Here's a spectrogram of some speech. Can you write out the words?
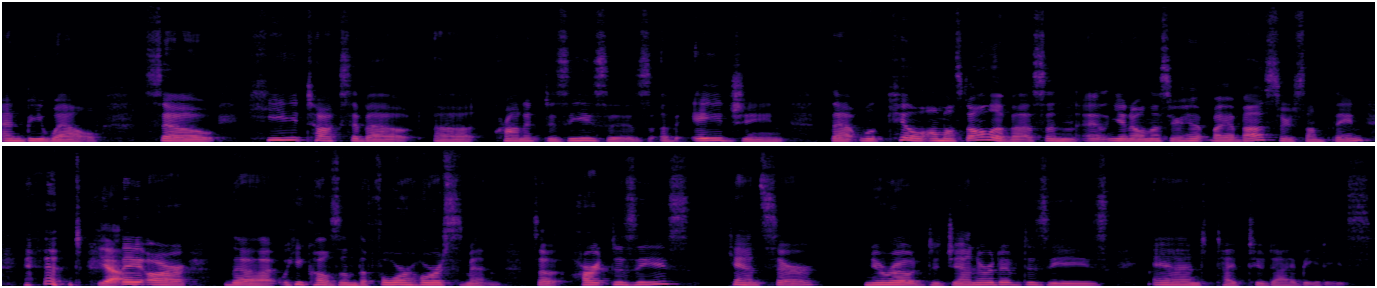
and be well so he talks about uh chronic diseases of aging that will kill almost all of us and, and you know unless you're hit by a bus or something. And Yeah. they are the he calls them the four horsemen. So heart disease cancer neurodegenerative disease and type 2 diabetes.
